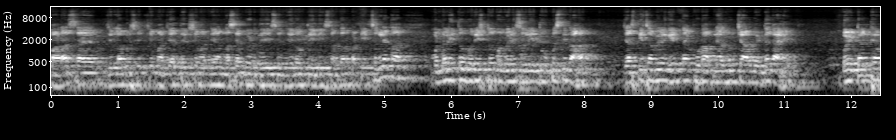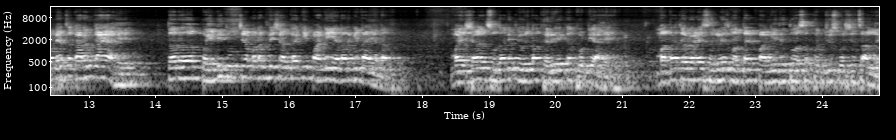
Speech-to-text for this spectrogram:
महाराज साहेब जिल्हा परिषदचे माजी अध्यक्ष मान्य नसेब गडदे संजयराव तेली सरदार पाटील सगळे आता मंडळी इथं वरिष्ठ मंडळी सगळे इथं उपस्थित आहात. जास्तीचा वेळ घेत नाही पुढं आपल्या अजून चार बैठक आहे बैठक ठेवण्याचं कारण काय आहे? तर पहिली तुमच्या मनातली शंका की पाणी येणार की नाही येणार? मैशाळ सुधारित योजना खरी आहे का खोटी आहे? मताच्या वेळेस सगळेच म्हणतायत पाणी देतो असं पंचवीस वर्ष चाललंय.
